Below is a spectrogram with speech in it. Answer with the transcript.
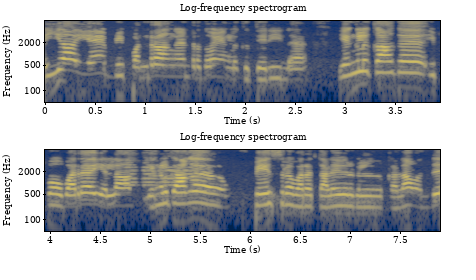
ஐயா ஏன் இப்படி பண்ணுறாங்கன்றதும் எங்களுக்கு தெரியல. எங்களுக்காக இப்போ வர எல்லாம் எங்களுக்காக பேசுகிற வர தலைவர்களுக்கெல்லாம் வந்து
